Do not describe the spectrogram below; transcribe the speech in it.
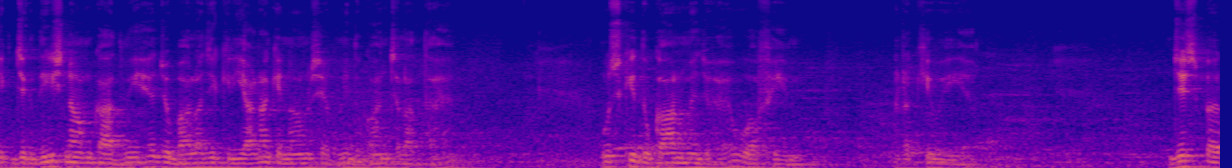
एक जगदीश नाम का आदमी है जो बालाजी किरियाना के नाम से अपनी दुकान चलाता है। उसकी दुकान में जो है वो अफीम रखी हुई है, जिस पर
